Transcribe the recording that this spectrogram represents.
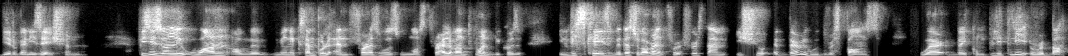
the organization. This is only one of the main example and for us was most relevant one because in this case the dutch government for the first time issue a very good response where they completely rebut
